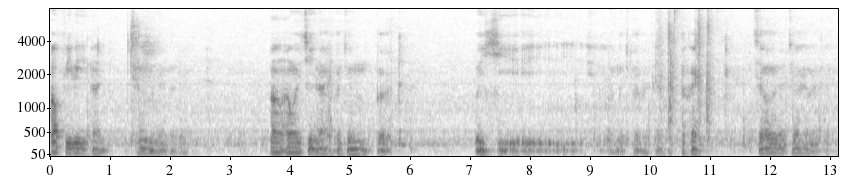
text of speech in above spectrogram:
obviously like, uh, I to see like a Jim Burke. We see, okay, so that's what I have.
